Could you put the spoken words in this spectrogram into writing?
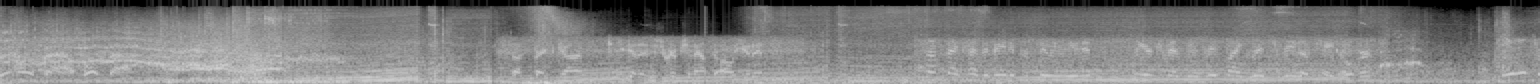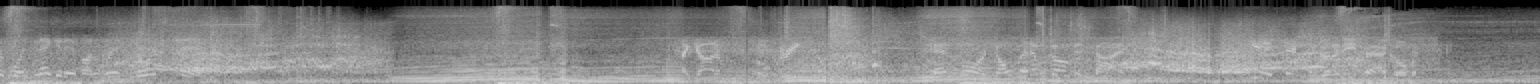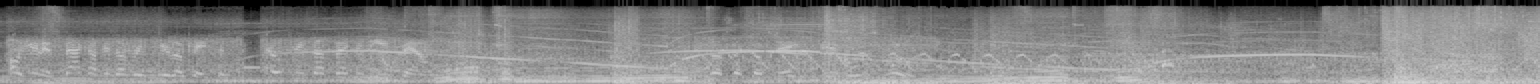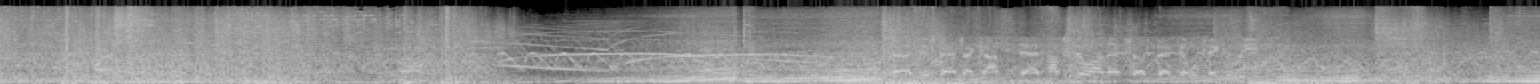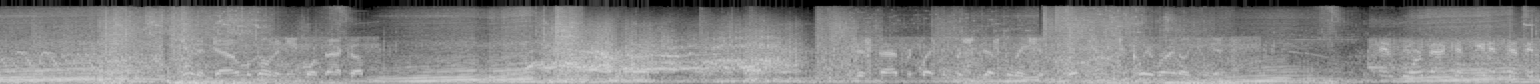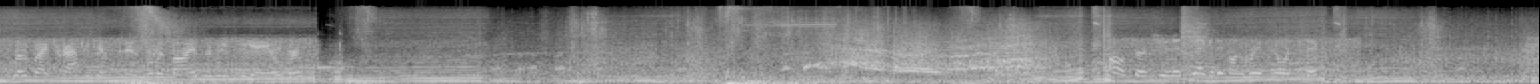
Northbound, northbound. Suspect gone. Can you get a description out to all units? Suspect has evaded pursuing units. We are commencing grid by grid to relocate. Over. Units report negative on grid north 10. I got him. Oh, 03. 10-4, don't let him go this time. Unit check. I'm gonna need back, over. All units, backup is en route to your location. Code 3 suspect is eastbound. Suspect update, vehicle is blue. Dispatch, I copied that. I'm still on that suspect, and we'll take the lead. Down, we're going to need more backup. Dispatch requesting pursuit escalation. Get duty to clear Rhino unit. 10-4, backup units have been slowed by traffic incidents. Will advise the ETA. Over. All search units negative on grid north 6.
